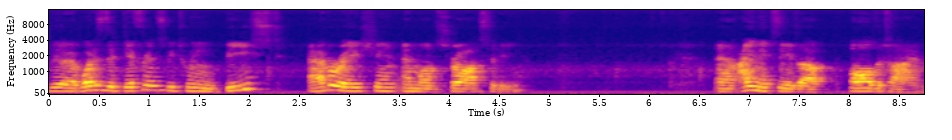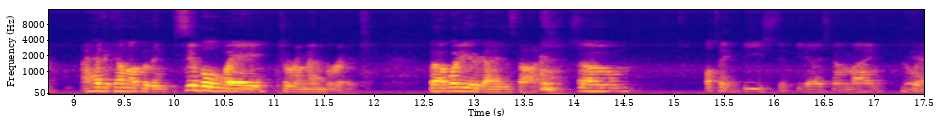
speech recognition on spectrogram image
the, "What is the difference between beast, aberration, and monstrosity?" And I mix these up all the time. I had to come up with a simple way to remember it. But what are your guys' thoughts? So, I'll take beast if you guys don't mind. Okay.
